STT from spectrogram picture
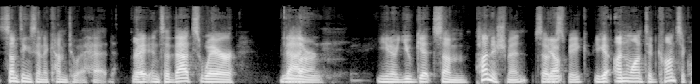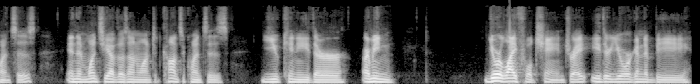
something's going to come to a head, Yep. right? And so that's where You that learn. you know you get some punishment so Yep. to speak you get unwanted consequences and then once you have those unwanted consequences you can either i mean your life will change right either you're going to be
